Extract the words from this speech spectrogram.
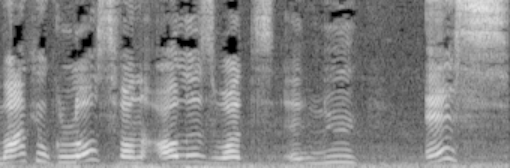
maak je ook los van alles wat nu is.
